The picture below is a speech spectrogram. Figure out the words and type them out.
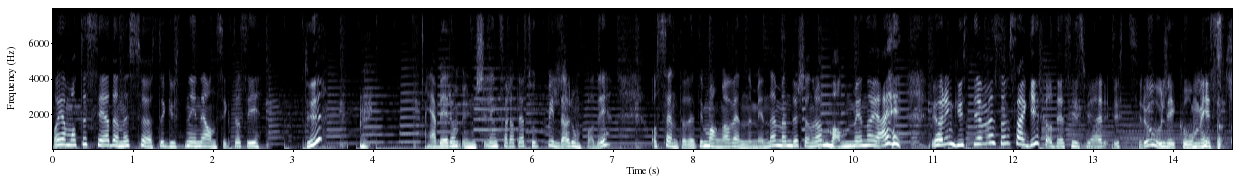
Og jeg måtte se denne søte gutten inn i ansiktet og si Du, jeg ber om unnskyldning for at jeg tok bilde av rumpa di og sendte det til mange av vennene mine, men du skjønner at mannen min og jeg, vi har en gutt hjemme som sagger, og det syns vi er utrolig komisk.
